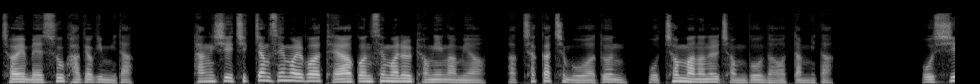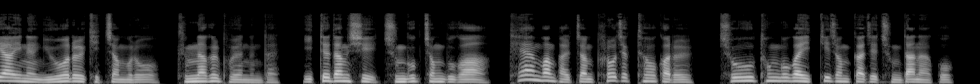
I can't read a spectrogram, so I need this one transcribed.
저의 매수 가격입니다. 당시 직장 생활과 대학원 생활을 병행하며 박차같이 모아둔 5천만 원을 전부 넣었답니다. OCI는 6월을 기점으로 급락을 보였는데 이때 당시 중국 정부가 태양광 발전 프로젝트 허가를 추후 통보가 있기 전까지 중단하고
